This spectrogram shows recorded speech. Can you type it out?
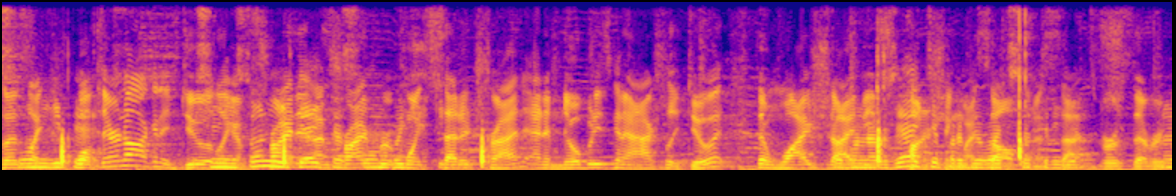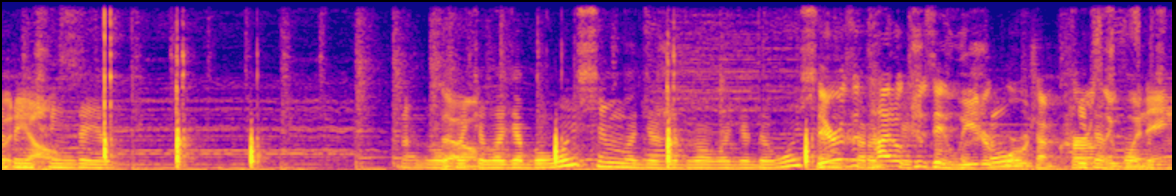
So it's like, well, if they're not gonna do it, like I'm trying to I'm trying to prove a point, set a trend, and if nobody's gonna actually do it, then why should I be punishing myself in a sense versus everybody else? не дает. So. ладья b8, ладья g2, ладья d8. There is a Title Tuesday leaderboard, which I'm currently winning.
